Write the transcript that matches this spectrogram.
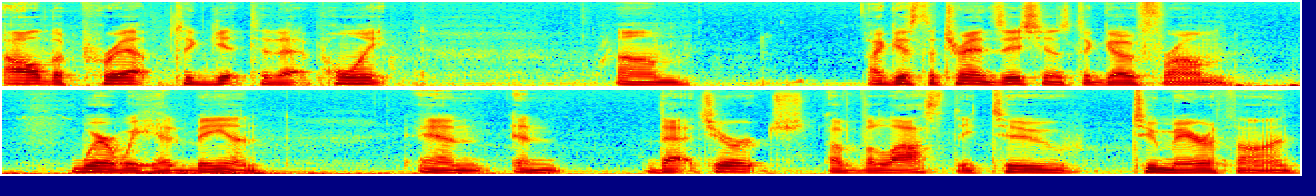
all the prep to get to that point. Um, I guess the transitions to go from where we had been, and and that church of Velocity to to Marathon,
